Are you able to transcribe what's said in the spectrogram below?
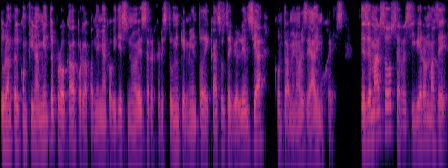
Durante el confinamiento provocado por la pandemia COVID-19 se registró un incremento de casos de violencia contra menores de edad y mujeres. Desde marzo se recibieron más de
